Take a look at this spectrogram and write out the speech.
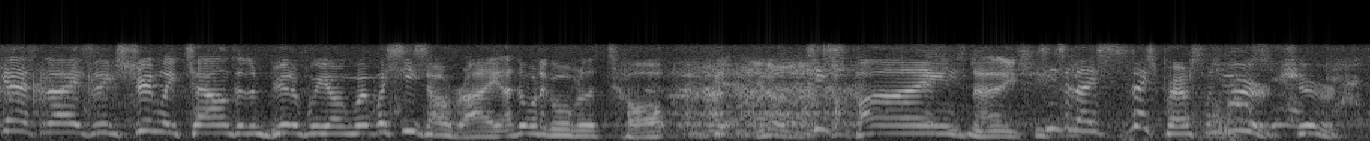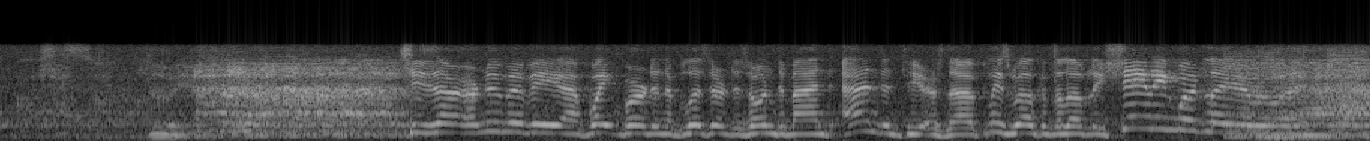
Guest tonight is an extremely talented and beautiful young woman. Well, she's all right. I don't want to go over the top. Yeah, you don't want to. She's fine. She's nice. She's, She's a nice, nice person. sure, sure. Oh yeah. She's our, our new movie, uh, White Bird in a Blizzard, is on demand and in theaters now. Please welcome the lovely Shailene Woodley, everybody.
